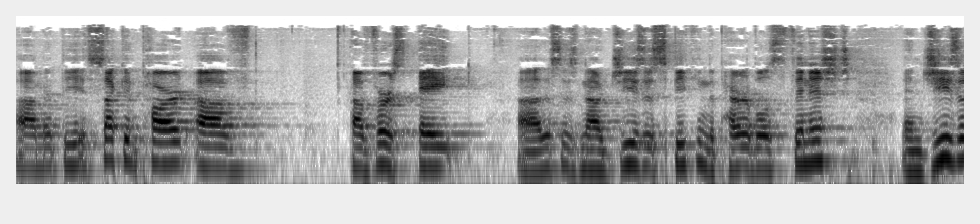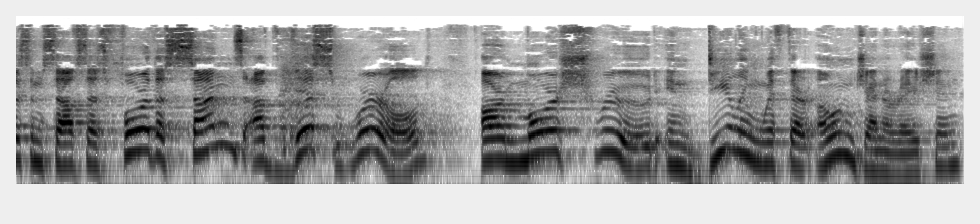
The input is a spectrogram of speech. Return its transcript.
um, at the second part of, of verse 8 uh, this is now Jesus speaking. The parable is finished. And Jesus himself says, For the sons of this world are more shrewd in dealing with their own generation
